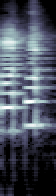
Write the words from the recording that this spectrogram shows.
Bye.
